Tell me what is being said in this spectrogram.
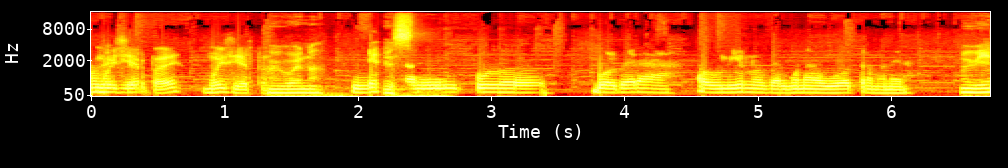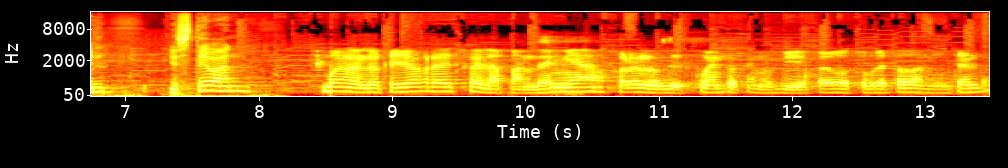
Muy no, cierto, ¿eh? Muy cierto. Muy buena. y eso Es- también pudo volver a, a unirnos de alguna u otra manera. Muy bien. Esteban, Bueno, lo que yo agradezco de la pandemia fueron los descuentos en los videojuegos, sobre todo en Nintendo.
